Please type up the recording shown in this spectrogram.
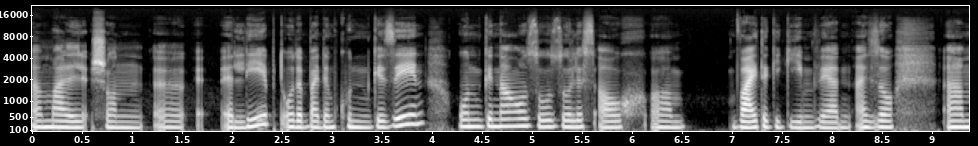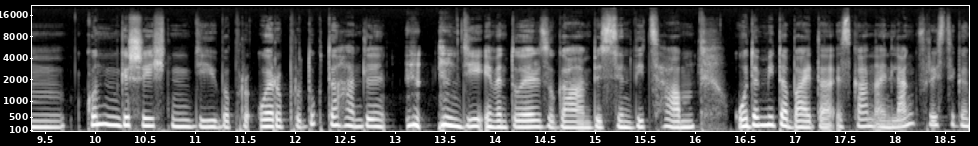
äh, mal schon äh, erlebt oder bei dem Kunden gesehen und genau so soll es auch ähm, weitergegeben werden. Also ähm, Kundengeschichten, die über pro eure Produkte handeln, die eventuell sogar ein bisschen Witz haben oder Mitarbeiter. Es kann ein langfristiger,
